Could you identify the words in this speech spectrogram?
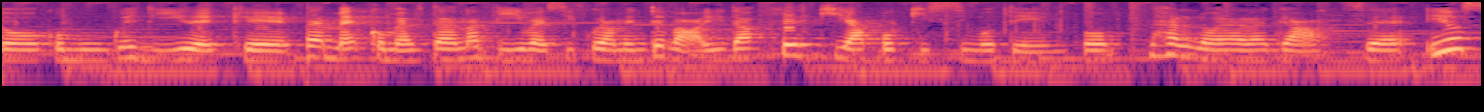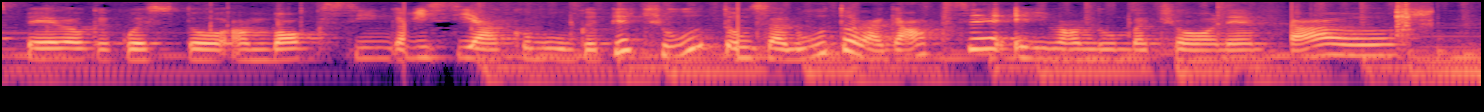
posso comunque dire che per me come alternativa è sicuramente valida per chi ha pochissimo tempo. Allora ragazze, io spero che questo unboxing vi sia comunque piaciuto. Un saluto ragazze e vi mando un bacione. Ciao!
